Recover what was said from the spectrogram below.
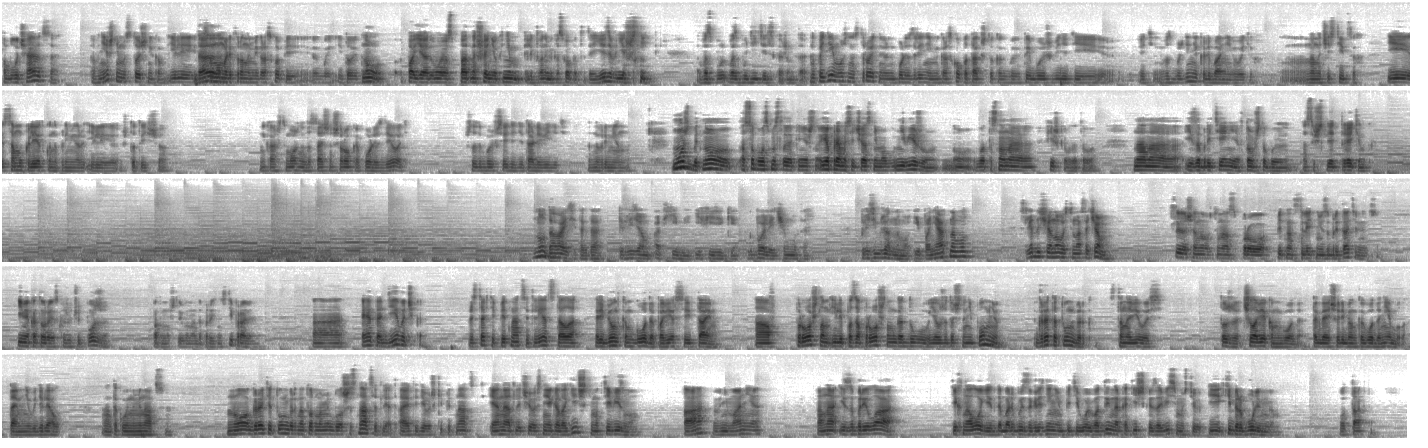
облучаются внешним источником или Да, в самом да. электронном микроскопе как бы и то, и то? Ну, по, я думаю, по отношению к ним электронный микроскоп это и есть внешний возбу- возбудитель, скажем так. Ну, по идее, можно настроить, наверное, поле зрения микроскопа так, что как бы ты будешь видеть и эти возбуждения колебаний в этих э, наночастицах, и саму клетку, например, или что-то еще. Мне кажется, можно достаточно широкое поле сделать, что ты будешь все эти детали видеть одновременно. Может быть, но особого смысла конечно, я прямо сейчас не могу, не вижу. Но вот основная фишка вот этого наноизобретения в том, чтобы осуществлять трекинг. Ну, давайте тогда перейдем от химии и физики к более чему-то приземленному и понятному. Следующая новость у нас о чем? Следующая новость у нас про 15-летнюю изобретательницу, имя которой я скажу чуть позже, потому что его надо произнести правильно. А, эта девочка, представьте, в 15 лет стала ребенком года по версии Time. А в прошлом или позапрошлом году, я уже точно не помню, Грета Тунберг становилась тоже человеком года. Тогда еще ребенка года не было, Time не выделял а, такую номинацию. Но Грете Тунберг на тот момент было 16 лет, а этой девочке 15. И она отличилась не экологическим активизмом, а, внимание, она изобрела технологии для борьбы с загрязнением питьевой воды, наркотической зависимостью и кибербуллингом. Вот так-то.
